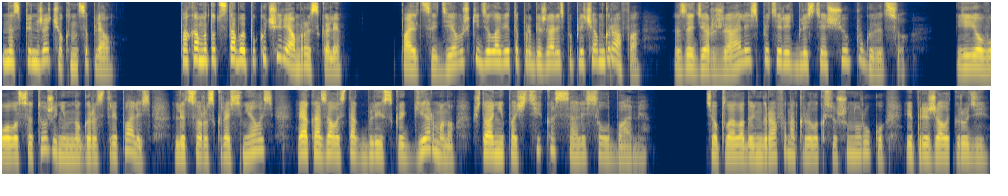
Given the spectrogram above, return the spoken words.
на спинжачок нацеплял. Пока мы тут с тобой по кучерям рыскали». Пальцы девушки деловито пробежались по плечам графа, задержались потереть блестящую пуговицу. Ее волосы тоже немного растрепались, лицо раскраснелось и оказалось так близко к Герману, что они почти касались лбами. Теплая ладонь графа накрыла Ксюшину руку и прижала к груди.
